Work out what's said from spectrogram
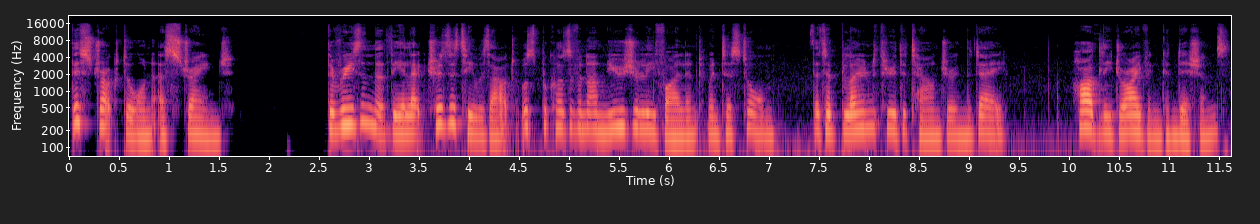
This struck Dawn as strange. The reason that the electricity was out was because of an unusually violent winter storm that had blown through the town during the day. Hardly driving conditions.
